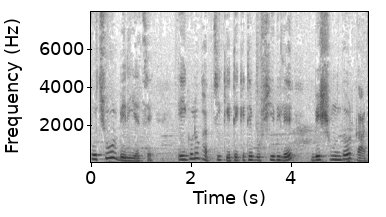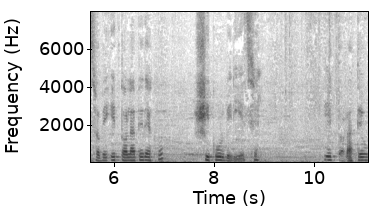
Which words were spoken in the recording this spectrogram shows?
প্রচুর বেরিয়েছে। এইগুলো ভাবছি কেটে কেটে বসিয়ে দিলে বেশ সুন্দর গাছ হবে। এর তলাতে দেখো শিকড় বেরিয়েছে। এর তলাতেও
